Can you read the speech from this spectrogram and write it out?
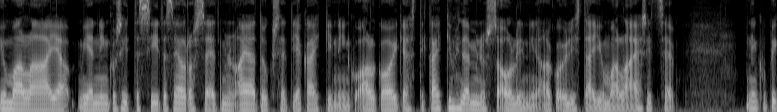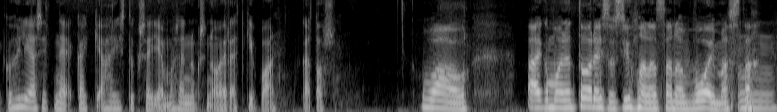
Jumalaa ja, ja niin kuin sitten siitä seurasi se, että minun ajatukset ja kaikki niin kuin alkoi oikeasti, kaikki mitä minussa oli, niin alkoi ylistää Jumalaa ja sitten se niin kuin pikkuhiljaa sitten ne kaikki ahdistuksen ja masennuksen oireetkin vaan katos. Wow aikamoinen todistus Jumalan sanan voimasta, mm,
